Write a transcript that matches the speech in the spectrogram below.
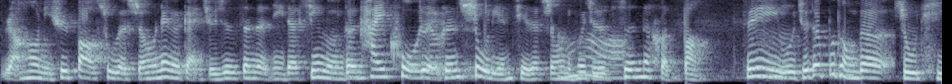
然后你去报数的时候，那个感觉就是真的，你的心轮跟开阔，对，跟树连接的时候，你会觉得真的很棒。哦、所以我觉得不同的主题，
